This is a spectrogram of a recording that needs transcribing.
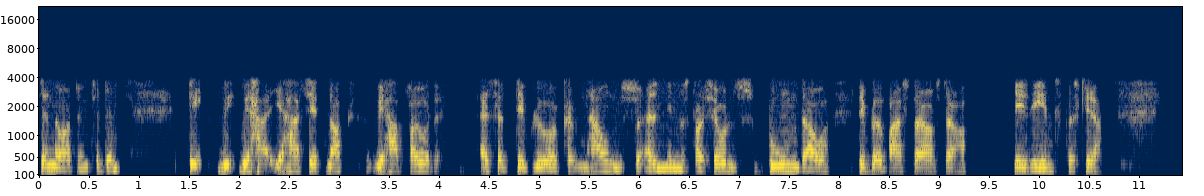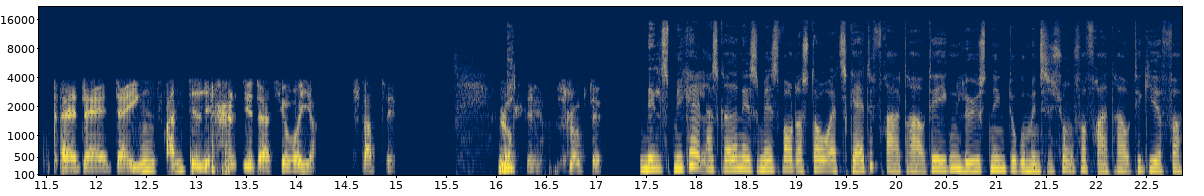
den ordning til dem. Det, vi, vi har, jeg har set nok. Vi har prøvet det. Altså, det blev Københavns administrationsboom derovre. Det blev bare større og større. Det er det eneste, der sker. Der, der, der er ingen fremtid i de der teorier. Stop det. Sluk det. Sluk det. Niels Michael har skrevet en sms, hvor der står, at skattefradrag, det er ikke en løsning. Dokumentation for fradrag, det giver for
